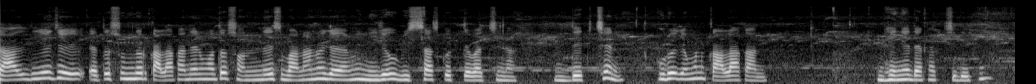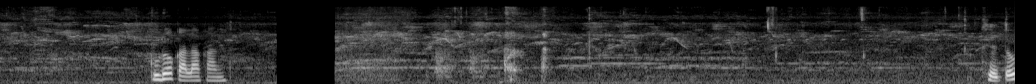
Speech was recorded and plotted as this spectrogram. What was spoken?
চাল দিয়ে যে এত সুন্দর কালাকাঁদের মতো সন্দেশ বানানো যায়, আমি নিজেও বিশ্বাস করতে পারছি না। দেখছেন? পুরো যেমন কালাকাঁদ। ভেঙে দেখাচ্ছি, দেখুন। পুরো কালাকাঁদ। খেতেও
